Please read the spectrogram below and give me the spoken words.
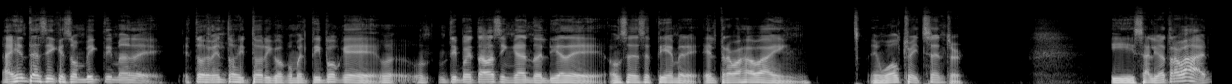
hay gente así que son víctimas de estos eventos históricos, como el tipo que, un, un tipo que estaba cingando el día de 11 de septiembre. Él trabajaba en, en World Trade Center y salió a trabajar.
